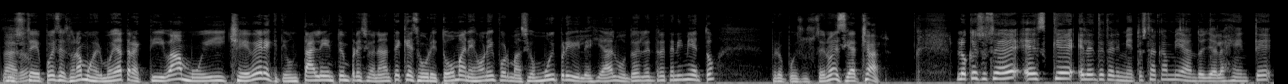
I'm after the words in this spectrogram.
Claro. Usted, pues, es una mujer muy atractiva, muy chévere, que tiene un talento impresionante, que sobre todo maneja una información muy privilegiada del mundo del entretenimiento. Pero, pues, usted no decía char. Lo que sucede es que el entretenimiento está cambiando, ya la gente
